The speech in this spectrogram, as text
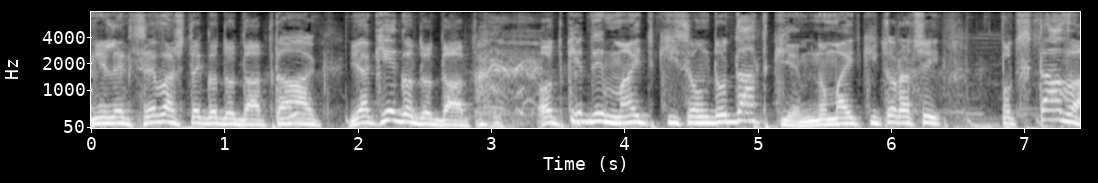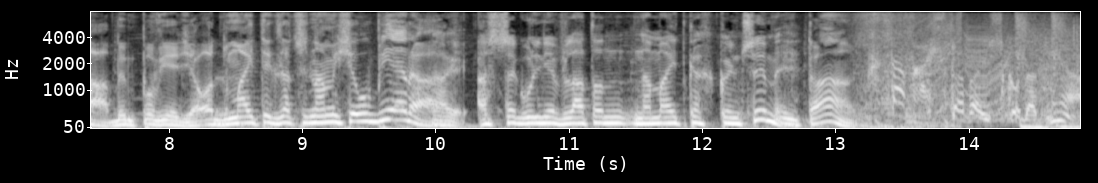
nie lekceważ tego dodatku? Tak. Jakiego dodatku? Od kiedy majtki są dodatkiem? No majtki to raczej podstawa, bym powiedział. Od majtek zaczynamy się ubierać. Tak, a szczególnie w lato na majtkach kończymy. Tak. Wstawaj, szkoda dnia.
